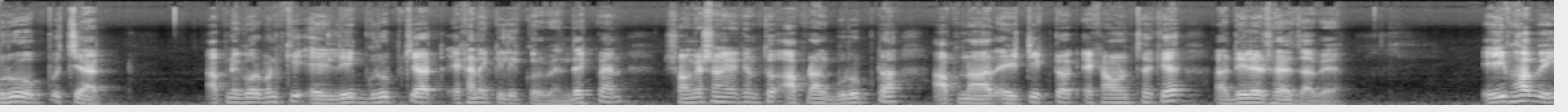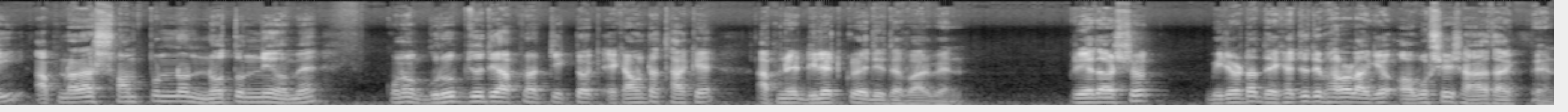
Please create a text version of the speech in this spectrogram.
group chat আপনি করবেন কি, এই লিভ গ্রুপ চ্যাট এখানে ক্লিক করবেন। দেখবেন সঙ্গে সঙ্গে কিন্তু আপনার গ্রুপটা, আপনার এই টিকটক অ্যাকাউন্ট থেকে ডিলিট হয়ে যাবে। এইভাবেই আপনারা সম্পূর্ণ নতুন নিয়মে কোনো গ্রুপ যদি আপনার টিকটক অ্যাকাউন্টে থাকে, আপনি ডিলিট করে দিতে পারবেন। প্রিয় দর্শক, ভিডিওটা দেখে যদি ভালো লাগে, অবশ্যই সারা থাকবেন।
